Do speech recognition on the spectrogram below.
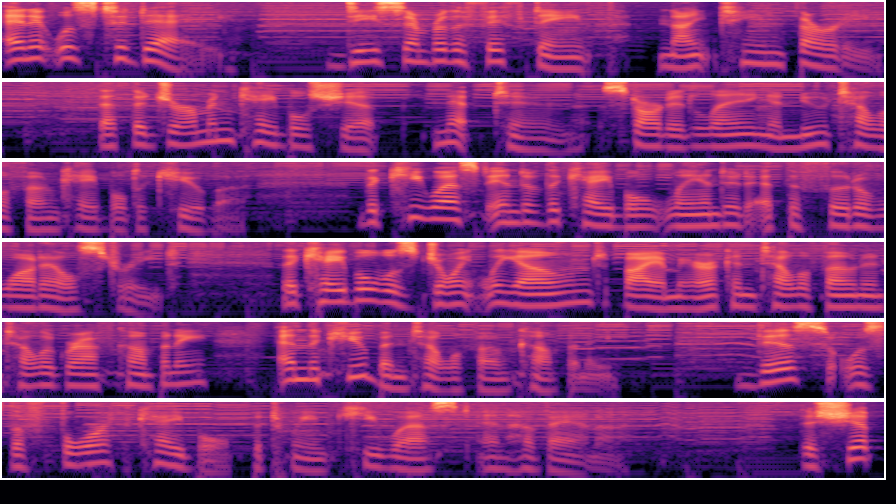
And it was today, December the 15th, 1930, that the German cable ship Neptune started laying a new telephone cable to Cuba the Key West end of the cable landed at the foot of Waddell Street. The cable was jointly owned by American Telephone and Telegraph Company and the Cuban Telephone Company. This was the fourth cable between Key West and Havana. The ship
